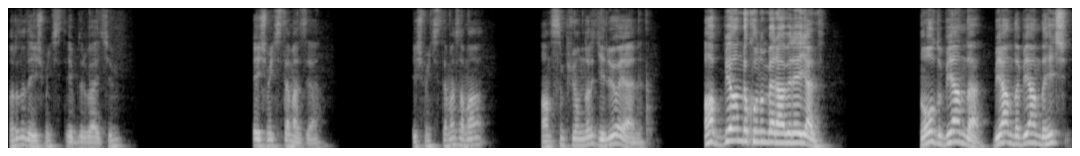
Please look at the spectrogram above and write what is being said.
Bunları da değişmek isteyebilir belki. Değişmek istemez ya. Değişmek istemez ama Hans'ın piyonları geliyor yani. Aha bir anda konum berabere geldi. Ne oldu bir anda? Bir anda bir anda hiç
